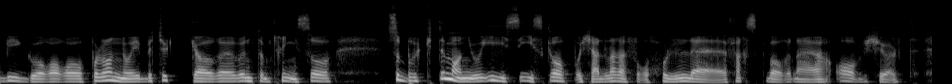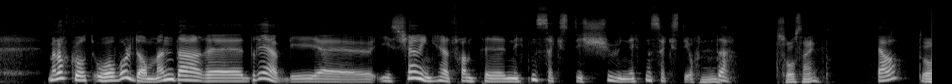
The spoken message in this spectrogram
bygårder og på land og i butikker eh, rundt omkring. Så, så brukte man jo is i skrap og kjellere for å holde ferskvarene avkjølt. Men akkurat Årvolldammen, der eh, drev de eh, iskjæring helt frem til 1967-1968. Så seint? Ja. Da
